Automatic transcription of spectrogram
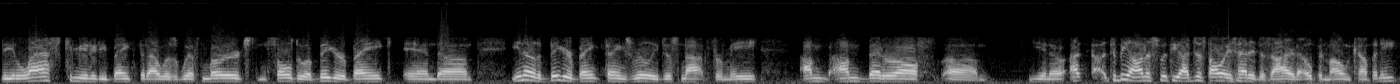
the last community bank that I was with merged and sold to a bigger bank, and um, you know the bigger bank thing's really just not for me. I'm I'm better off. Um, you know, I, to be honest with you, I just always had a desire to open my own company,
